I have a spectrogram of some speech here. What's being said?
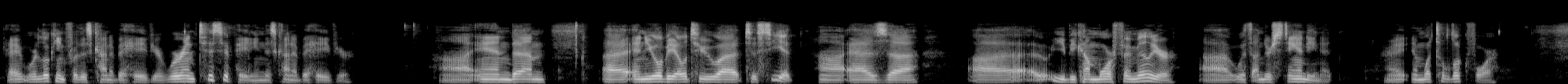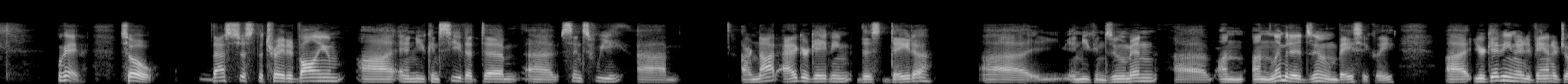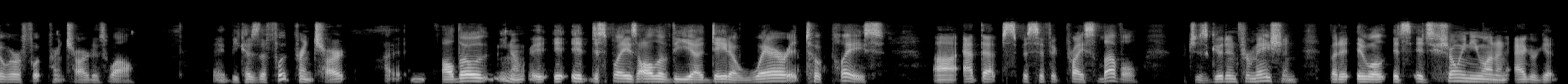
Okay, we're looking for this kind of behavior. We're anticipating this kind of behavior, uh, and um, uh, and you'll be able to uh, to see it uh, as you become more familiar with understanding it, right, and what to look for. Okay, so that's just the traded volume, and you can see that um, since we um, are not aggregating this data, uh, and you can zoom in, uh, un unlimited zoom basically, uh, you're getting an advantage over a footprint chart as well. Okay? Because the footprint chart, uh, although you know it, it, displays all of the uh, data where it took place uh, at that specific price level, which is good information, but it, it will it's it's showing you on an aggregate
